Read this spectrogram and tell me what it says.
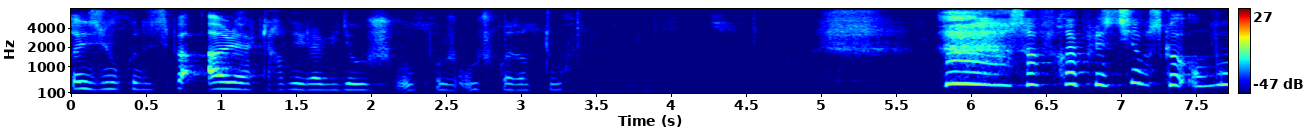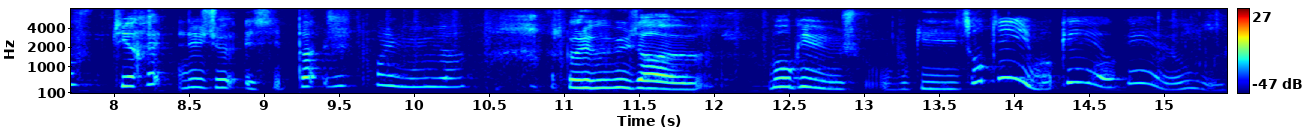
et si vous connaissez pas, allez regarder la vidéo où je, où je présente tout. Ah, Ça me ferait plaisir parce qu'on vous dirait les jeux et c'est pas juste pour les vues. hein. Parce que les vues, ça. euh, bon, ok, beaucoup centimes, ok, ok. oh.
